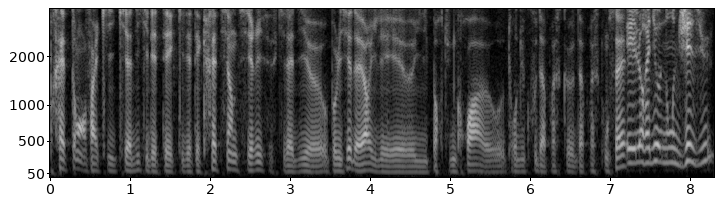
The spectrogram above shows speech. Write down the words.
prétend, enfin qui, qui a dit qu'il était, qu'il était chrétien de Syrie, c'est ce qu'il a dit euh, aux policiers. D'ailleurs, il, est, euh, il porte une croix euh, autour du cou d'après ce que- d'après ce qu'on sait. Et il aurait dit au nom de Jésus.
